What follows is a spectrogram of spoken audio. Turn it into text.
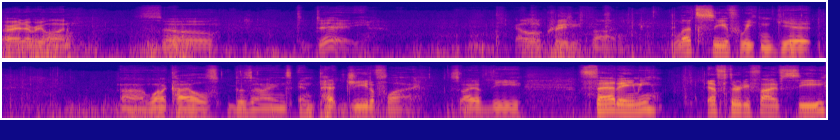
All right, everyone. So today, got a little crazy thought. Let's see if we can get uh, one of Kyle's designs in PETG to fly. So I have the Fat Amy F35C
